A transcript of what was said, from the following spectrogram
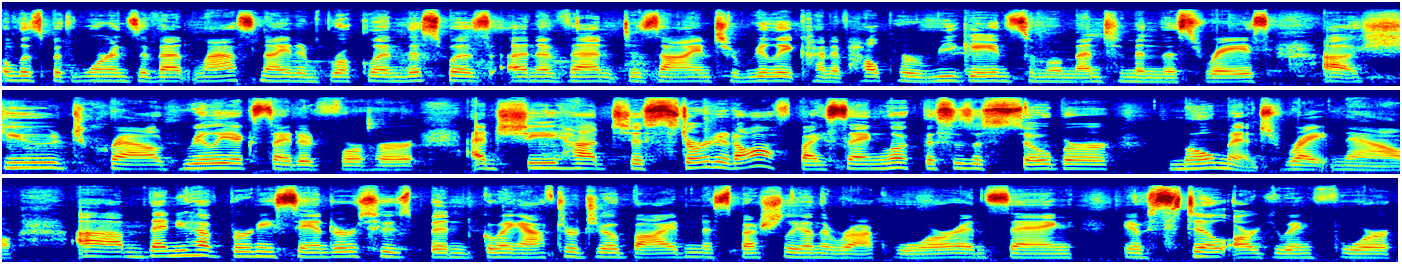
Elizabeth Warren's event last night in Brooklyn. This was an event designed to really kind of help her regain some momentum in this race. A huge crowd, really excited for her, and she had to start it off by saying, "Look, this is a sober." Moment right now. Um, then you have Bernie Sanders, who's been going after Joe Biden, especially on the Iraq War, and saying, you know, still arguing for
